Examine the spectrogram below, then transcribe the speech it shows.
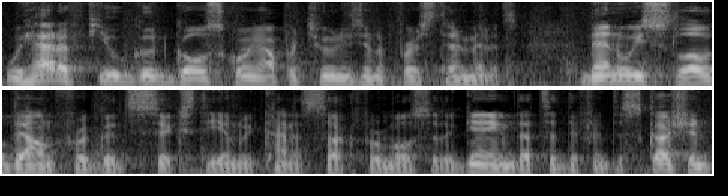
We had a few good goal scoring opportunities in the first 10 minutes. Then we slowed down for a good 60 and we kind of sucked for most of the game. That's a different discussion.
